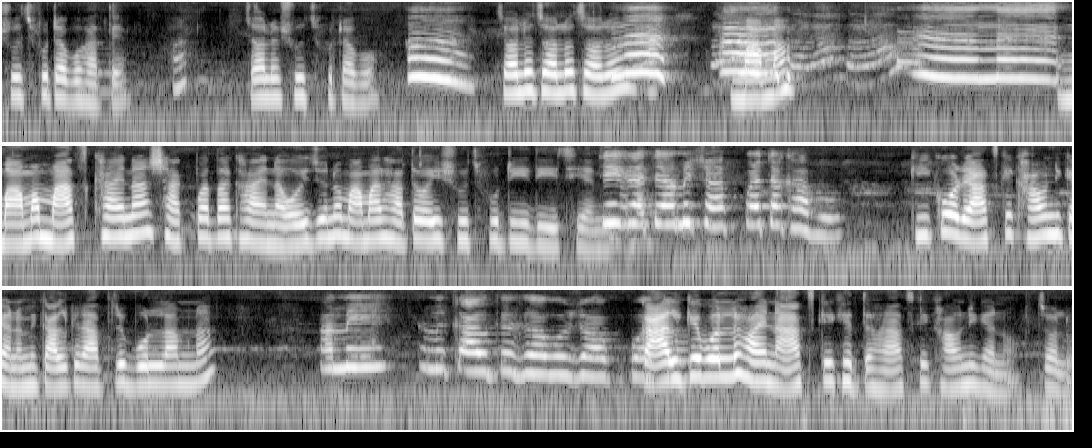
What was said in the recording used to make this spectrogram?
সুচ ফুটাবো হাতে। চলো সুচ ফুটাবো। চলো চলো চলো। মামা? মামা মাছ খায় না শাক পাতা খায় না। ওই জন্য মামার হাতে ওই সুচ ফুটিয়ে দিয়েছি আমি। ঠিক আছে আমি শাক পাতা খাব। কি করে? আজকে খাওনি কেন? আমি কালকে রাত্রে বললাম না। আমি আমি কালকে খাব কালকে বললে হয় না আজকে খেতে হয় আজকে খাওনি কেন? চলো।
